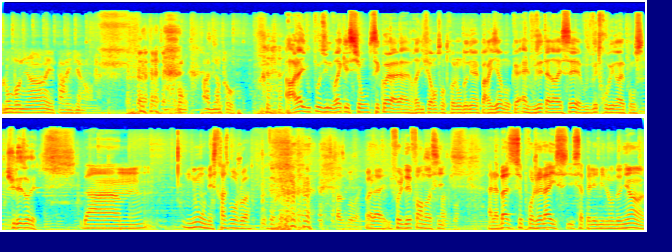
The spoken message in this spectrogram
londonien et parisien en fait Bon, à bientôt. Alors là, il vous pose une vraie question. C'est quoi la, la vraie différence entre londonien et parisien? Donc, elle vous est adressée, vous devez trouver une réponse. Je suis désolé. Ben, nous, on est strasbourgeois. Strasbourg. ouais. Voilà, il faut le défendre aussi. Strasbourg. À la base, ce projet-là, il, il s'appelle Émile Londonien, euh,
